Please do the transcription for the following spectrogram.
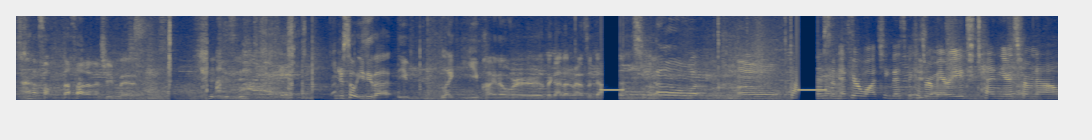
That's not, that's not an achievement. You're easy. You're so easy that you, like, you pine over the guy that runs with Dallas. oh oh. If you're watching this because we're married 10 years from now,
